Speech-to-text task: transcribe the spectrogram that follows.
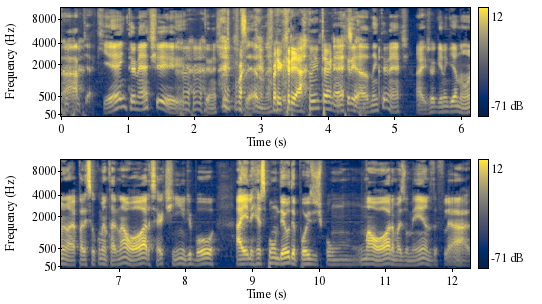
ah, aqui é internet, internet 2.0, né? Foi criado na Foi internet. criado na internet. Aí joguei na guia anônima, aí apareceu o comentário na hora, certinho, de boa. Aí ele respondeu depois de, tipo, um- uma hora, mais ou menos. Eu falei, ah,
